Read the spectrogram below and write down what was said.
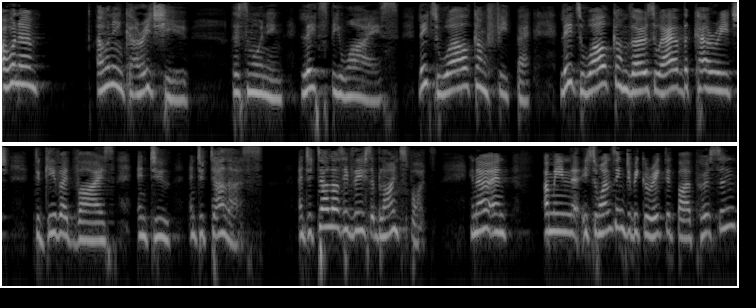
I want to, I want to encourage you this morning. Let's be wise. Let's welcome feedback. Let's welcome those who have the courage to give advice and to, and to tell us and to tell us if there's a blind spot. You know, and I mean, it's one thing to be corrected by a person.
